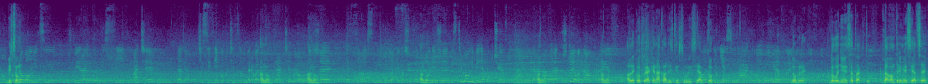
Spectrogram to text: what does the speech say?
No, by som... dobrovoľníci zbierajú podpisy, máte veľa tisíc, niekoľko tisíc odberovateľov, čiže ja si myslím, podľa tej vašej podpory, ano. že by ste mohli byť občiansky kandidát, ale akože to je len na okraji. Ano. Ale koľko, aké náklady s tým súvisia? Ale koľko... nie sú náklady, viac Dobre, dohodneme sa takto. Dávam 3 mesiace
